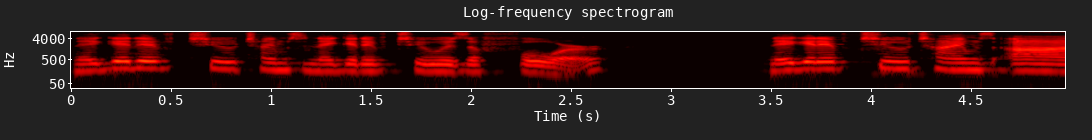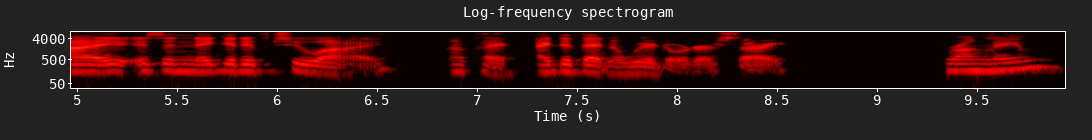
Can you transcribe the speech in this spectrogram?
Negative 2 times negative 2 is a 4. Negative 2 times i is a negative 2i. Okay, I did that in a weird order, sorry. Wrong name?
